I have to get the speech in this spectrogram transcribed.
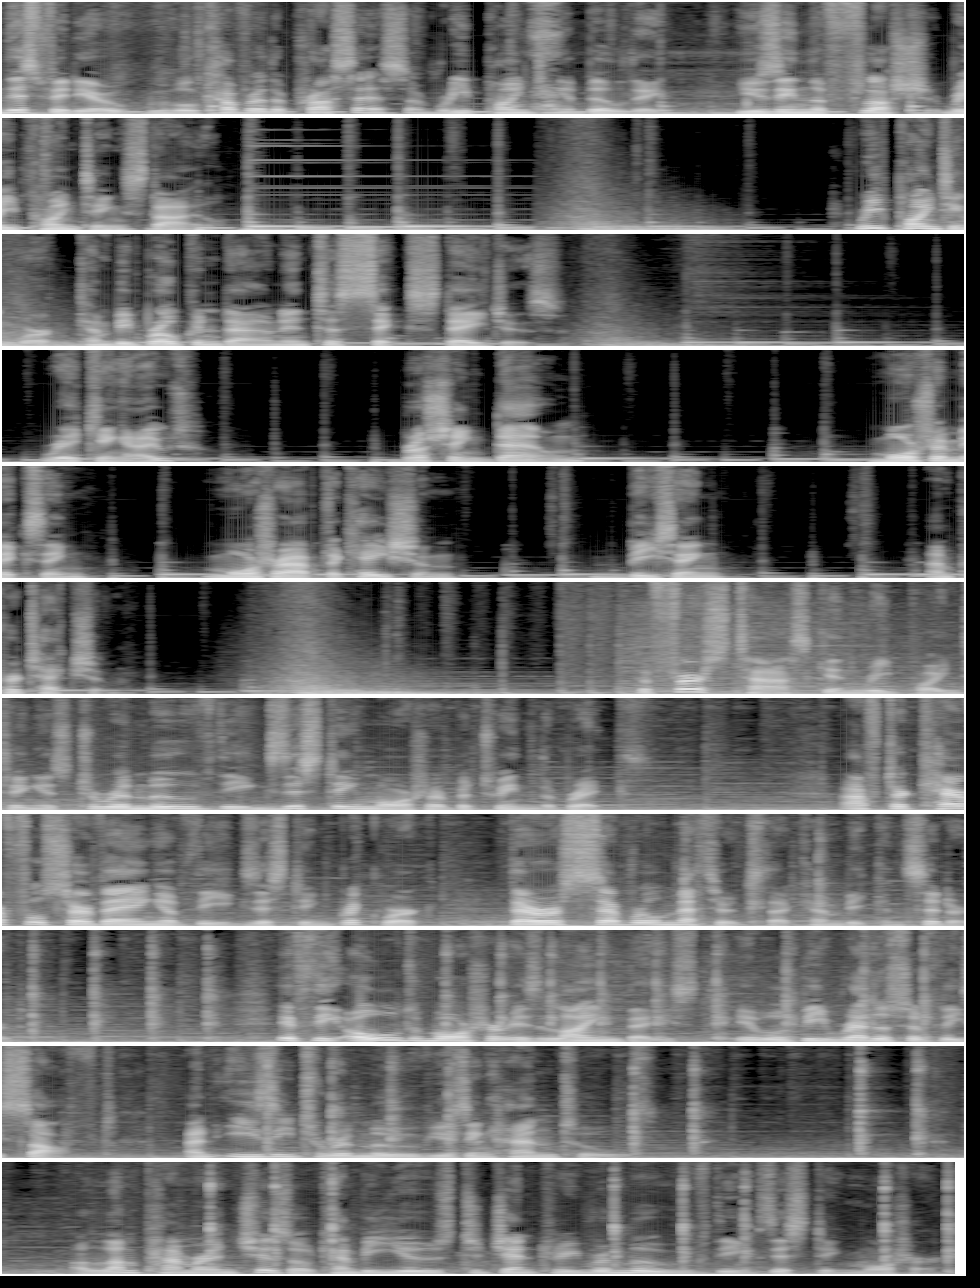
In this video, we will cover the process of repointing a building using the flush repointing style. Repointing work can be broken down into six stages. Raking out, brushing down, mortar mixing, mortar application, beating, and protection. The first task in repointing is to remove the existing mortar between the bricks. After careful surveying of the existing brickwork, there are several methods that can be considered. If the old mortar is lime based, it will be relatively soft and easy to remove using hand tools. A lump hammer and chisel can be used to gently remove the existing mortar.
